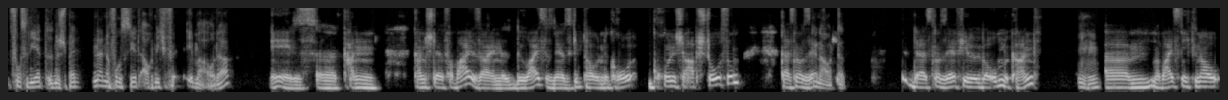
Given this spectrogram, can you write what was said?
funktioniert, eine Spende funktioniert auch nicht für immer, oder? Nee, es äh, kann, kann schnell vorbei sein. Du weißt es nicht. Es gibt auch eine chronische Abstoßung. Da ist noch sehr, genau. da ist noch sehr viel über unbekannt. Mhm. Ähm, man weiß nicht genau,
